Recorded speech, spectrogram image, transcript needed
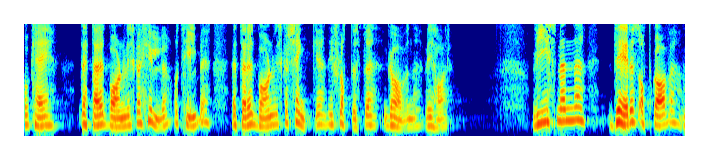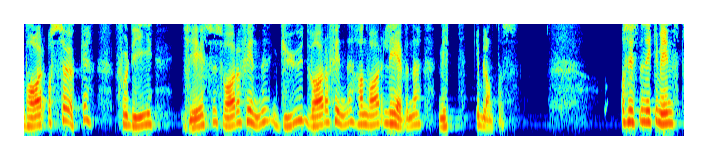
ok, Dette er et barn vi skal hylle og tilbe. Dette er et barn vi skal skjenke de flotteste gavene vi har. Vismennene, deres oppgave var å søke fordi Jesus var å finne, Gud var å finne. Han var levende midt iblant oss. Og sist, men ikke minst,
